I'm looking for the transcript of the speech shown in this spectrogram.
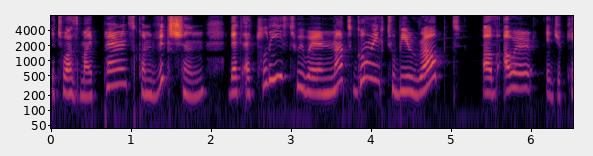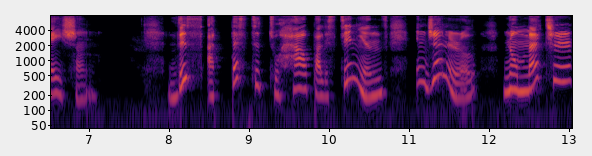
It was my parents' conviction that at least we were not going to be robbed of our education. This attested to how Palestinians in general, no matter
